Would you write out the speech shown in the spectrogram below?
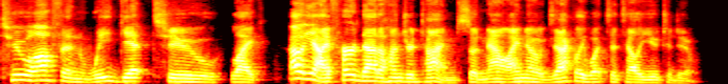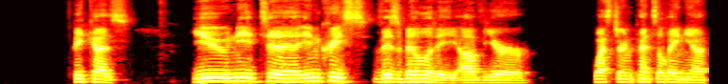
too often we get to like oh yeah i've heard that a hundred times so now i know exactly what to tell you to do. Because you need to increase visibility of your western pennsylvania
